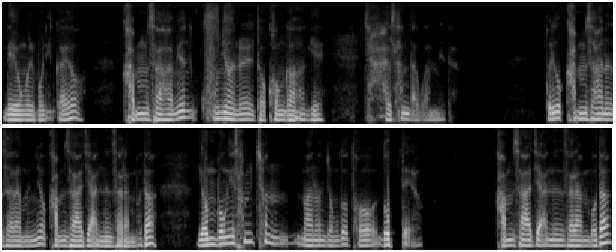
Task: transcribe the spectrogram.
내용을 보니까요. 감사하면 9년을 더 건강하게 잘 산다고 합니다. 그리고 감사하는 사람은요. 감사하지 않는 사람보다 연봉이 3천만 원 정도 더 높대요. 감사하지 않는 사람보다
